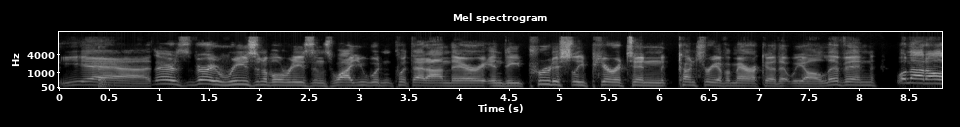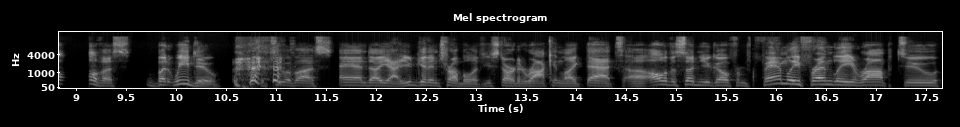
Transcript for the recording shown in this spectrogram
Yeah, there's very reasonable reasons why you wouldn't put that on there in the prudishly Puritan country of America that we all live in. Well, not all of us, but we do, the two of us. And uh, yeah, you'd get in trouble if you started rocking like that. Uh, all of a sudden, you go from family friendly romp to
